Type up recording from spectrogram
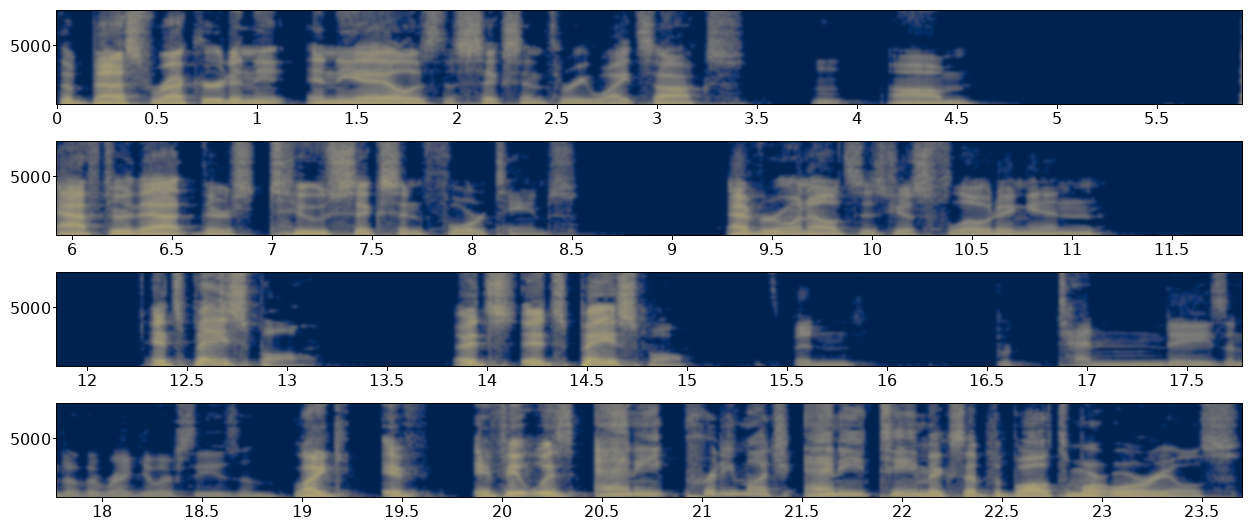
the best record in the in the AL is the six and three White Sox. Hmm. Um, after that, there's two six and four teams. Everyone else is just floating in. It's baseball. It's it's baseball. It's been 10 days into the regular season. Like if if it was any pretty much any team except the Baltimore Orioles,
